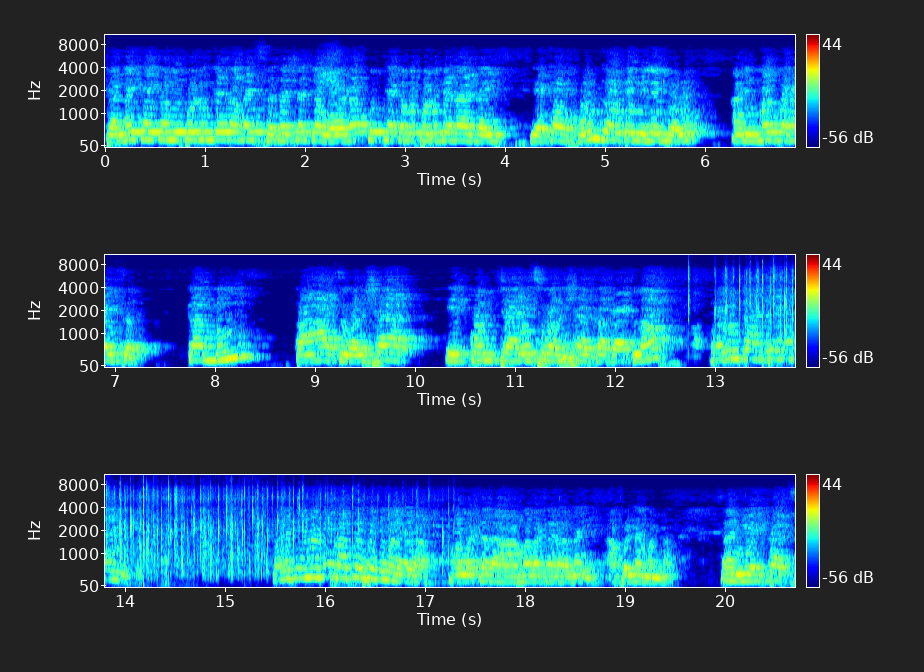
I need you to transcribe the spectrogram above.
त्यांनाही काही कमी पडून देणार नाही. सदस्यांच्या वॉर्डात कुठल्या कमी पडून देणार नाही. याचा होऊन जाऊ ते निलेश भाऊ. आणि मग बघायचं का मी पाच वर्षात एकोणचाळीस वर्षाचा बॅकलॉग. भरून काढते का नाही? मला त्यांना नाही म्हणायला. मला करा मला करा. नाही आपण नाही म्हणणार. आणि एकदाच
